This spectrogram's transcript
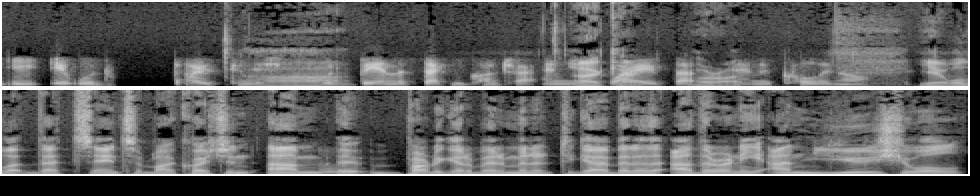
it would those conditions Ah. would be in the second contract, and you Okay, waive that right. standard cooling off. Yeah, well, that, that's answered my question. Um, uh, Probably got about a minute to go, but are, are there any unusual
